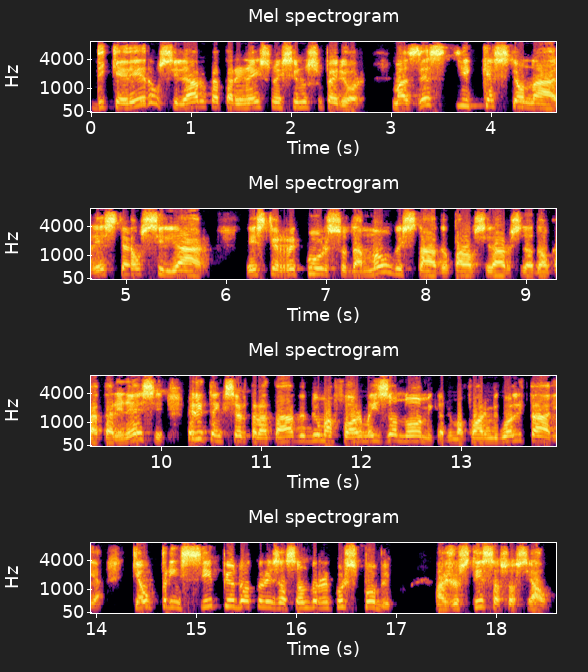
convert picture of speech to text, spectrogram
de querer auxiliar o catarinense no ensino superior. Mas este questionar, este auxiliar, este recurso da mão do Estado para auxiliar o cidadão catarinense, ele tem que ser tratado de uma forma isonômica, de uma forma igualitária, que é o princípio da utilização do recurso público, a justiça social.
